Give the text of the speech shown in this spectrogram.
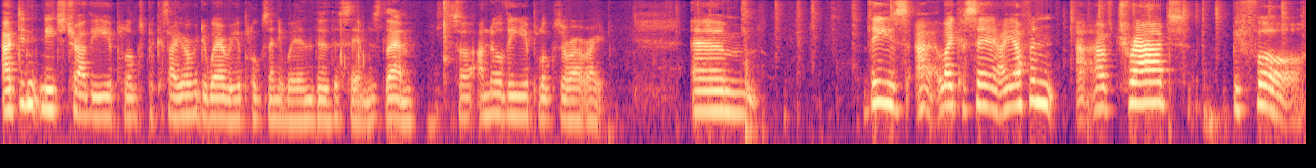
I didn't need to try the earplugs because I already wear earplugs anyway, and they're the same as them. So I know the earplugs are alright. Um, these, like I say, I haven't. I've tried before,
